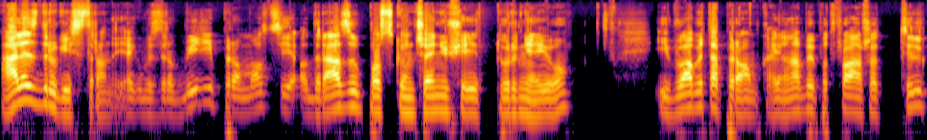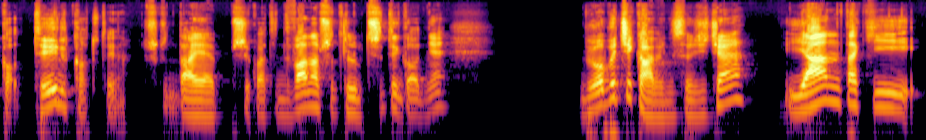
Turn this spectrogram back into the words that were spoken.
Ale z drugiej strony, jakby zrobili promocję od razu po skończeniu się turnieju i byłaby ta promka i ona by potrwała na przykład tylko, tylko tutaj daję przykład, dwa na przykład lub trzy tygodnie, byłoby ciekawie, nie sądzicie? Ja na taki,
